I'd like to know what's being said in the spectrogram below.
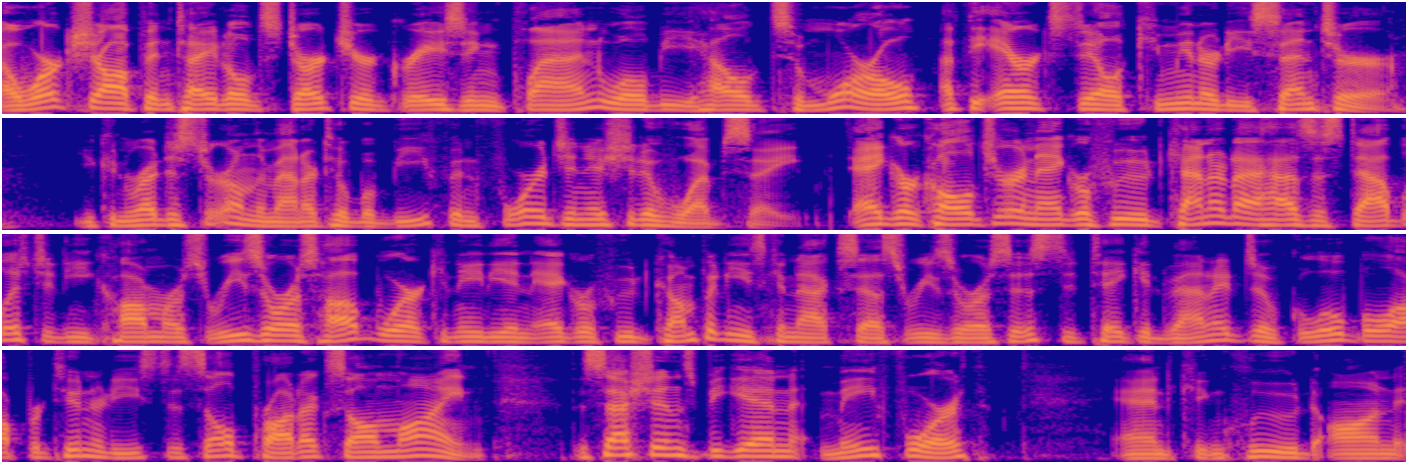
A workshop entitled Start Your Grazing Plan will be held tomorrow at the Eriksdale Community Center. You can register on the Manitoba Beef and Forage Initiative website. Agriculture and Agri-Food Canada has established an e-commerce resource hub where Canadian agri-food companies can access resources to take advantage of global opportunities to sell products online. The sessions begin May 4th and conclude on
